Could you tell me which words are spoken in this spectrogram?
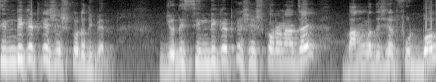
সিন্ডিকেটকে শেষ করে দিবেন? যদি সিন্ডিকেটকে শেষ করা না যায়, বাংলাদেশের ফুটবল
